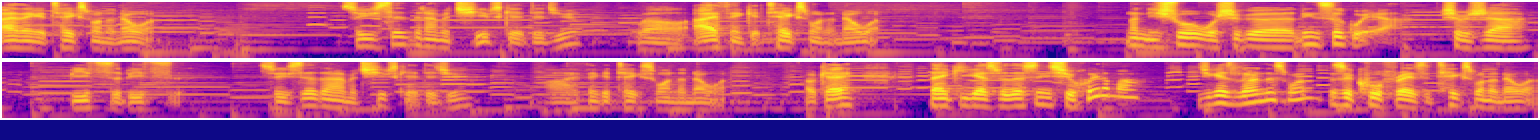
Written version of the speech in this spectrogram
I think it takes one to know one. So you said that I'm a cheapskate, did you? Well, I think it takes one to know one. 那你说我是个吝啬鬼啊，是不是啊？彼此彼此。So you said that I'm a cheapskate, did you? Well, I think it takes one to know one. Okay? Thank you guys for listening. 学会了吗？Did you guys learn this one? This is a cool phrase. It takes one to know one.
